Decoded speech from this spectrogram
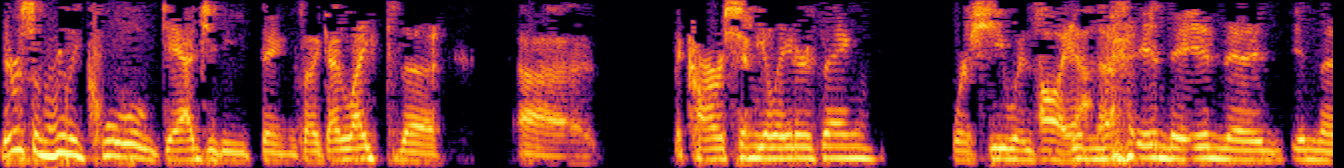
there were some really cool gadgety things. Like I liked the uh the car simulator thing where she was Oh, yeah. in the in the in the in the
